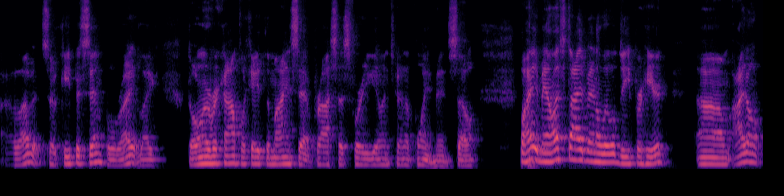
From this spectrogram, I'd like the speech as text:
I love it. So keep it simple, right? Like don't overcomplicate the mindset process before you go into an appointment. So, well, hey man, let's dive in a little deeper here. Um, I don't,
